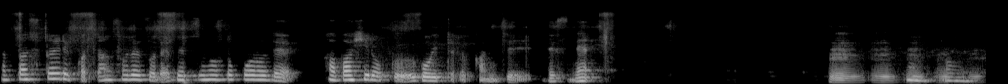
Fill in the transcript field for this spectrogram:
私とエリカちゃんそれぞれ別のところで幅広く動いてる感じですね。うんうんうんうんうん。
